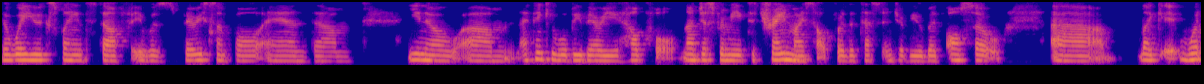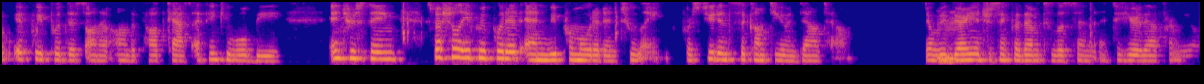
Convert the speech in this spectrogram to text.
the way you explained stuff, it was very simple, and um, you know, um, I think it will be very helpful, not just for me to train myself for the test interview, but also uh, like it, if we put this on on the podcast, I think it will be interesting, especially if we put it and we promote it in Tulane for students to come to you in downtown. It will be Mhm. very interesting for them to listen and to hear that from you.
